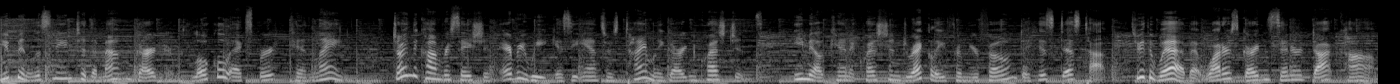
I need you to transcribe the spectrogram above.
You've been listening to The Mountain Gardener with local expert Ken Lane. Join the conversation every week as he answers timely garden questions. Email Ken a question directly from your phone to his desktop through the web at watersgardencenter.com.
